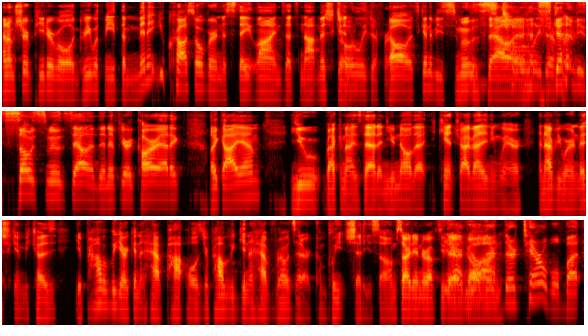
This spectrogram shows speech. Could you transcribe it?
and I'm sure Peter will agree with me. The minute you cross over into state lines that's not Michigan, totally different. Oh, it's gonna be smooth it's salad. Totally it's different. gonna be so smooth salad. And if you're a car addict like I am, you recognize that and you know that you can't drive anywhere and everywhere in Michigan because you probably are going to have potholes. You're probably going to have roads that are complete shitty. So I'm sorry to interrupt you yeah, there. Go no, on. They're, they're terrible. But,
